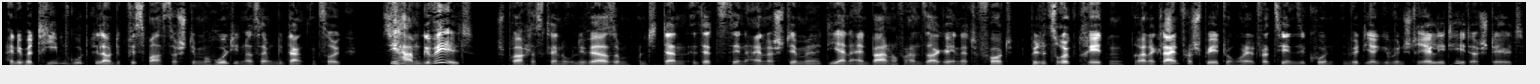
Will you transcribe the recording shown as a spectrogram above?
Eine übertrieben gut gelaunte Quizmaster-Stimme holte ihn aus seinem Gedanken zurück. Sie haben gewählt! Sprach das kleine Universum, und dann setzte in einer Stimme, die an einen Bahnhofansage erinnerte, fort Bitte zurücktreten. Nach einer kleinen Verspätung von etwa zehn Sekunden wird Ihre gewünschte Realität erstellt.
